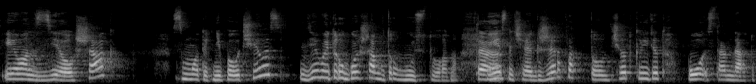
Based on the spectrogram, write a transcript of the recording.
и он сделал шаг, смотрит, не получилось, делает другой шаг в другую сторону. Так. Если человек жертва, то он четко идет по стандарту.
